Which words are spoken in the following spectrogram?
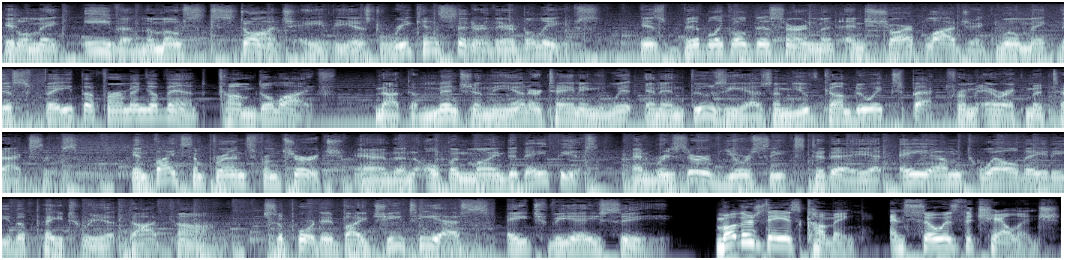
It'll make even the most staunch atheist reconsider their beliefs. His biblical discernment and sharp logic will make this faith affirming event come to life. Not to mention the entertaining wit and enthusiasm you've come to expect from Eric Metaxas. Invite some friends from church and an open minded atheist and reserve your seats today at am1280thepatriot.com. Supported by GTS HVAC. Mother's Day is coming, and so is the challenge.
